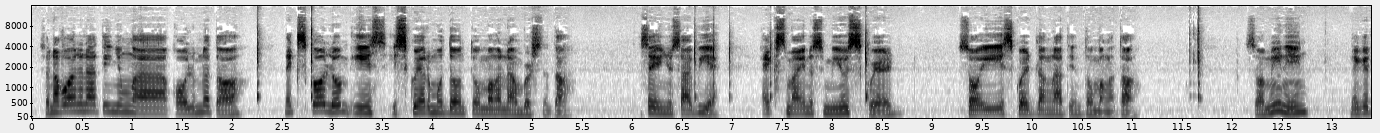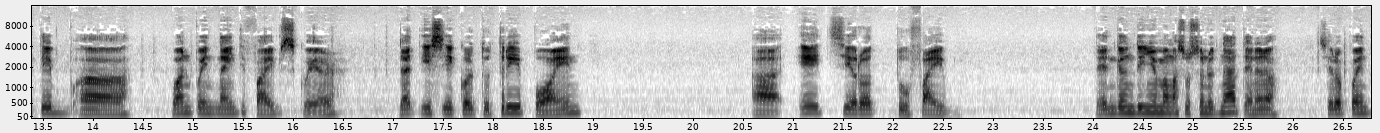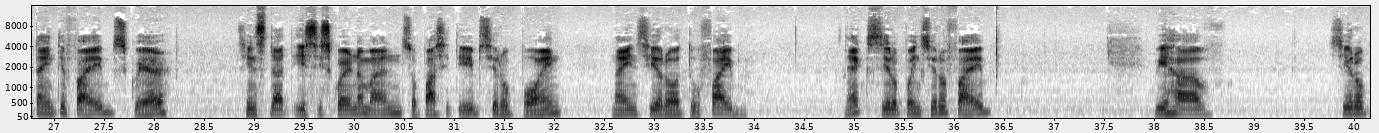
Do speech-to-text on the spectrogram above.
So, nakuha na natin yung ah, column na to. Next column is square mo down tong mga numbers na to. Kasi yun yung sabi eh. x minus mu squared. So, i-squared lang natin tong mga to. So, meaning, negative uh, 1.95 square, that is equal to 3.8025. Then, ganun din yung mga susunod natin, ano? 0.95 square, since that is square naman, so positive, 0.9025. Next, 0.05, we have uh,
